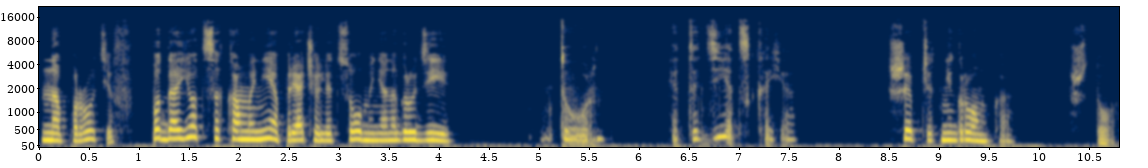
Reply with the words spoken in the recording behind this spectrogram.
Напротив, подается ко мне, пряча лицо у меня на груди. «Торн, это детская!» — шепчет негромко. «Что?»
